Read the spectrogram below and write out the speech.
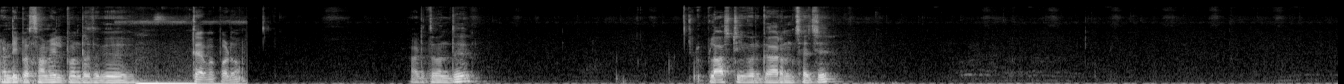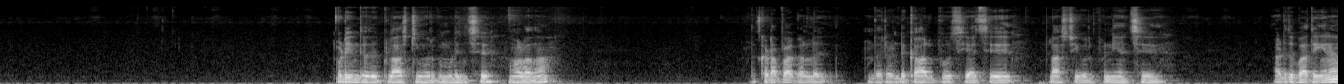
கண்டிப்பாக சமையல் பண்ணுறதுக்கு தேவைப்படும். அடுத்து வந்து பிளாஸ்டிக் ஒர்க் ஆரம்பிச்சாச்சு. முடிந்தது பிளாஸ்டிக் ஒர்க் முடிஞ்சுச்சு. அவ்வளோதான் இந்த கடப்பாக்கல் இந்த ரெண்டு கால் பூசியாச்சு பிளாஸ்டிக் ஒர்க் பண்ணியாச்சு. அடுத்து பார்த்தீங்கன்னா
